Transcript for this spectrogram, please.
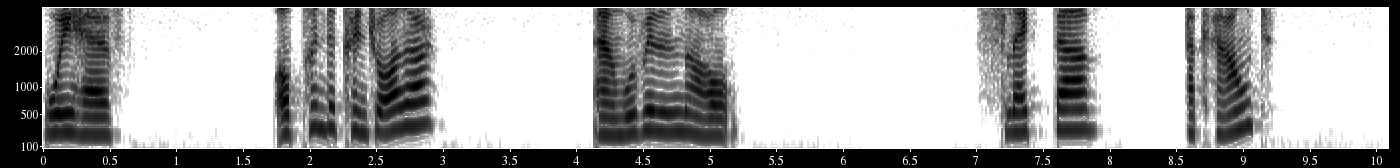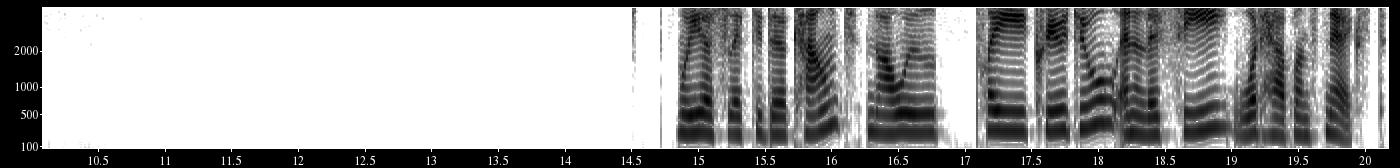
We have opened the controller and we will now select the account. We have selected the account. Now we'll play crew 2 and let's see what happens next.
